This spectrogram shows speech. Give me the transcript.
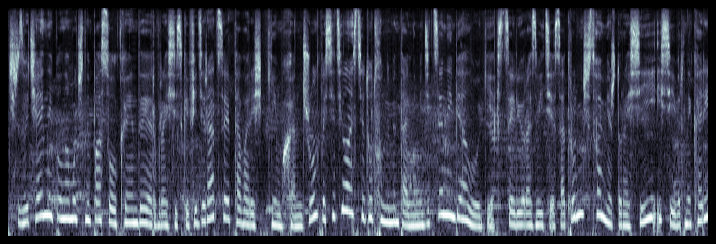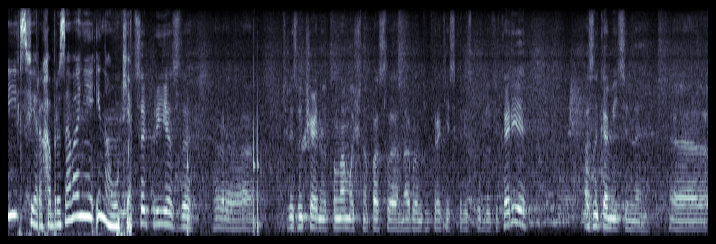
Чрезвычайный полномочный посол КНДР в Российской Федерации товарищ Ким Хэн Джун посетил Институт фундаментальной медицины и биологии с целью развития сотрудничества между Россией и Северной Кореей в сферах образования и науки. Цель приезда э, чрезвычайного полномочного посла Народно-демократической республики Корея, ознакомительная, э,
